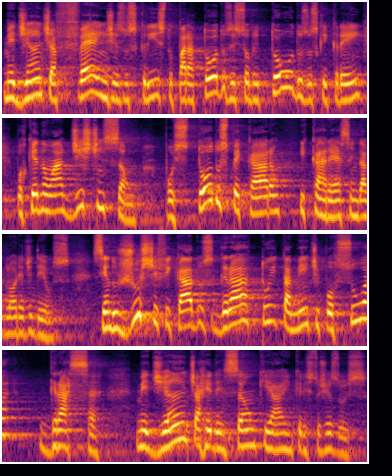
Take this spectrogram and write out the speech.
mediante a fé em Jesus Cristo para todos e sobre todos os que creem, porque não há distinção, pois todos pecaram e carecem da glória de Deus, sendo justificados gratuitamente por sua graça, mediante a redenção que há em Cristo Jesus.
